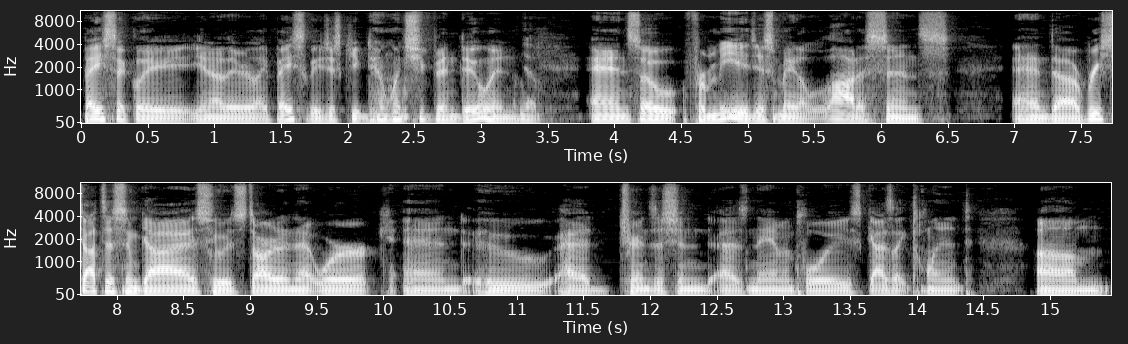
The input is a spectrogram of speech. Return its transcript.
basically, you know, they're like, basically, just keep doing what you've been doing. Yep and so for me, it just made a lot of sense. And uh, reached out to some guys who had started a network and who had transitioned as NAM employees, guys like Clint, um,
